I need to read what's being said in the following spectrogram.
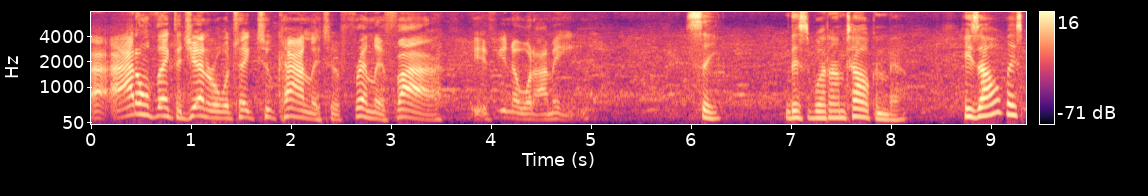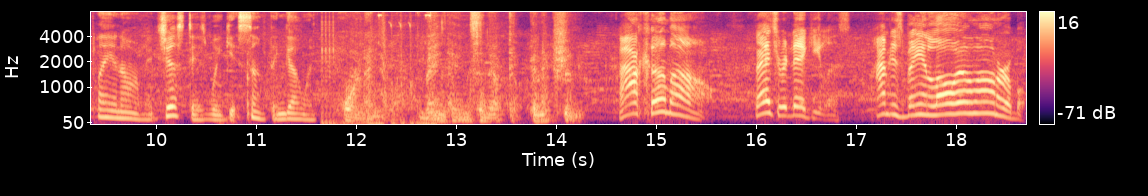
I, I don't think the general would take too kindly to friendly fire, if you know what I mean. See, this is what I'm talking about. He's always playing army just as we get something going. Warning. Maintain synaptic connection. Now, come on. That's ridiculous. I'm just being loyal and honorable.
